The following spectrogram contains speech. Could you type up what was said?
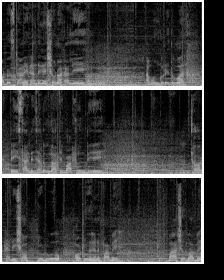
অটো স্ট্যান্ড এখান থেকে সোনাখালি, এমন করে তোমার এই সাইডে যতগুলো আছে বাসন্তী ঝড়খালি, সব টোটো, অটো এখানে পাবে, বাসও পাবে।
